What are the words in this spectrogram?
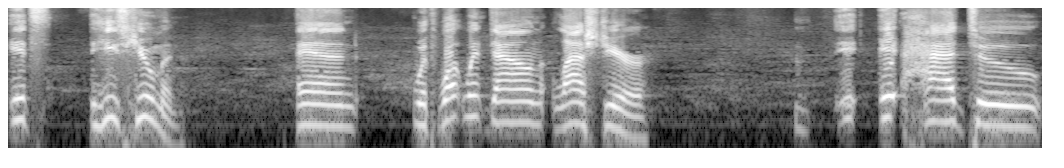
it's he's human, and with what went down last year, it, it had to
